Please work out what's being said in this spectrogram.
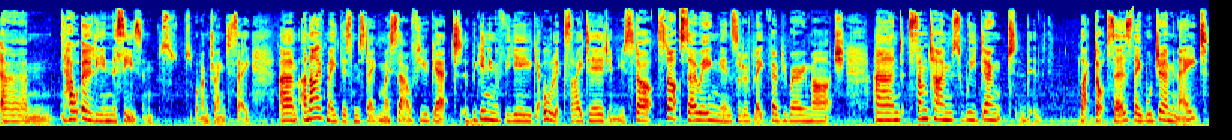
um, how early in the season is what I'm trying to say. Um, and I've made this mistake myself. You get at the beginning of the year, you get all excited and you start start sowing in sort of late February, March, and sometimes we don't. Like Dot says, they will germinate,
